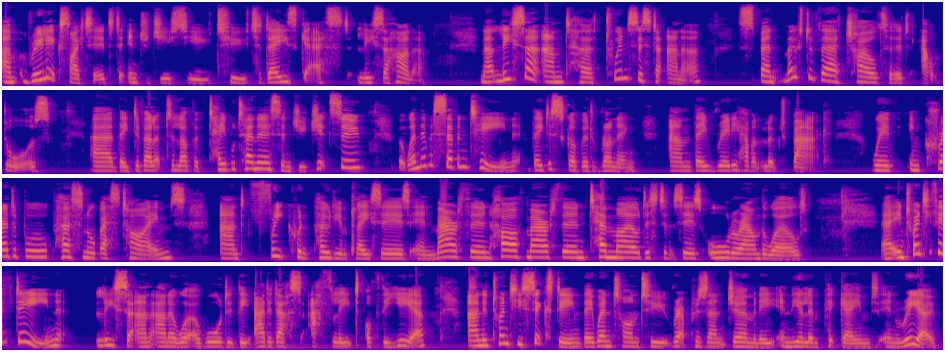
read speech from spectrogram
I'm really excited to introduce you to today's guest, Lisa Hahner. Now, Lisa and her twin sister Anna spent most of their childhood outdoors. Uh, they developed a love of table tennis and jiu-jitsu, but when they were 17, they discovered running and they really haven't looked back. With incredible personal best times and frequent podium places in marathon, half marathon, 10 mile distances all around the world. Uh, in 2015, Lisa and Anna were awarded the Adidas Athlete of the Year, and in 2016 they went on to represent Germany in the Olympic Games in Rio.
